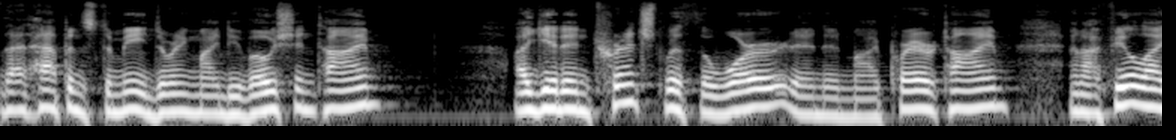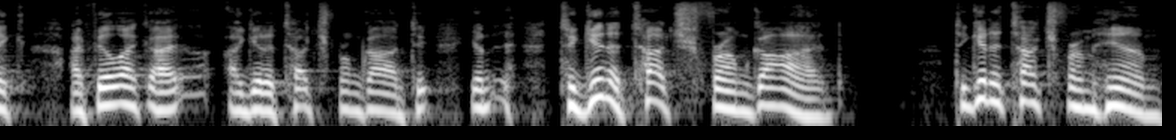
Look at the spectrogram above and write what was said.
that happens to me during my devotion time. I get entrenched with the word and in my prayer time, and I feel like I feel like I, I get a touch from God. To, you know, to get a touch from God, to get a touch from Him,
